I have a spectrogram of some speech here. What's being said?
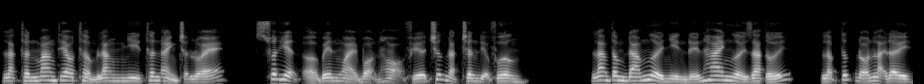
lạc thần mang theo thẩm lăng nhi thân ảnh trận lóe, xuất hiện ở bên ngoài bọn họ phía trước đặt chân địa phương. Lam tâm đám người nhìn đến hai người ra tới, lập tức đón lại đây.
